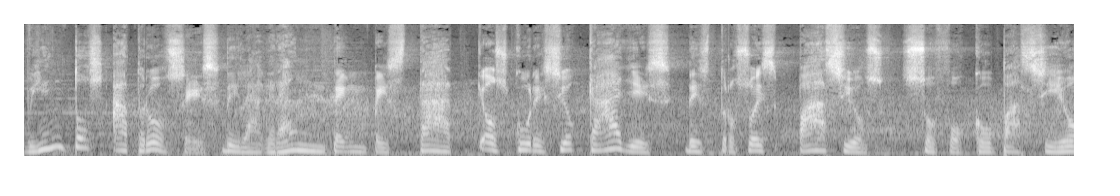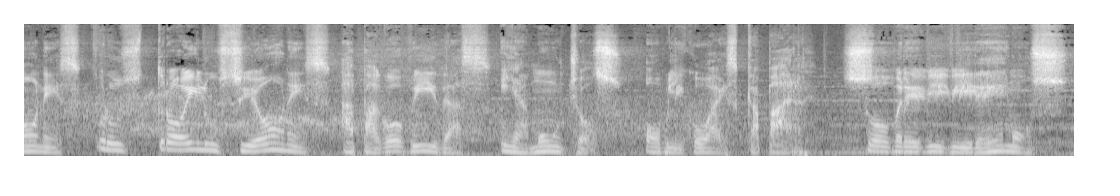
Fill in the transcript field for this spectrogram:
vientos atroces de la gran tempestad que oscureció calles, destrozó espacios, sofocó pasiones, frustró ilusiones, apagó vidas y a muchos obligó a escapar. Sobreviviremos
